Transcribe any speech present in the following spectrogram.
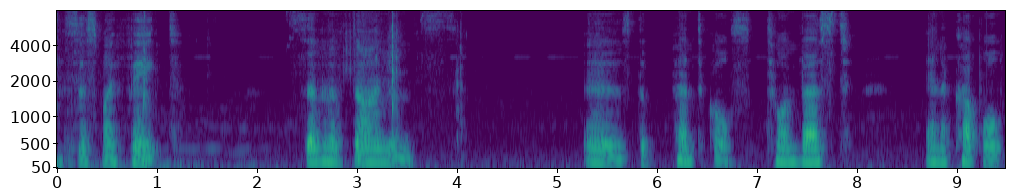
This is my fate. Seven of Diamonds is the Pentacles to invest in a couple.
